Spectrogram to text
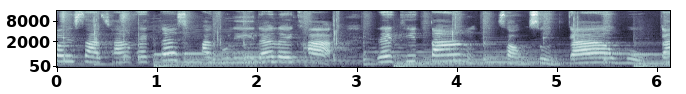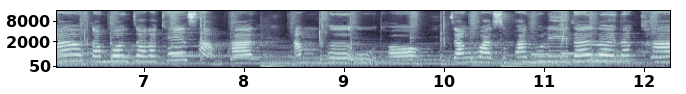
บริษัทช้างแฟกเตอร์สุพรรณบุรีได้เลยค่ะ เลขที่ตั้ง 209 หมู่ 9 ตำบลจระเข้3,000อำเภออู่ทอง จังหวัดสุพรรณบุรีได้เลยนะคะ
